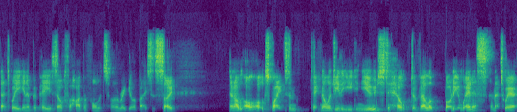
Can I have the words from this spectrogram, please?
that's where you're going to prepare yourself for high performance on a regular basis. So, and I'll, I'll, I'll explain some technology that you can use to help develop body awareness, and that's where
